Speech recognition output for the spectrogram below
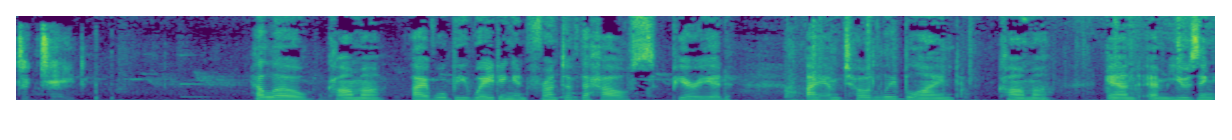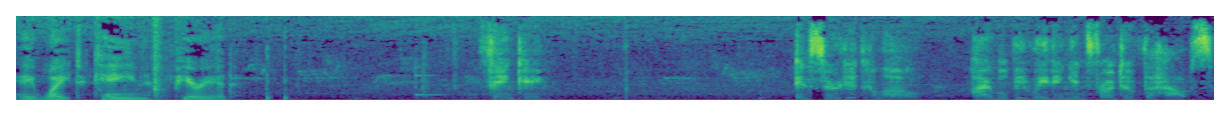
Dictate. Hello, comma. I will be waiting in front of the house, period. I am totally blind, comma, and am using a white cane, period. Thinking. Inserted hello. I will be waiting in front of the house.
